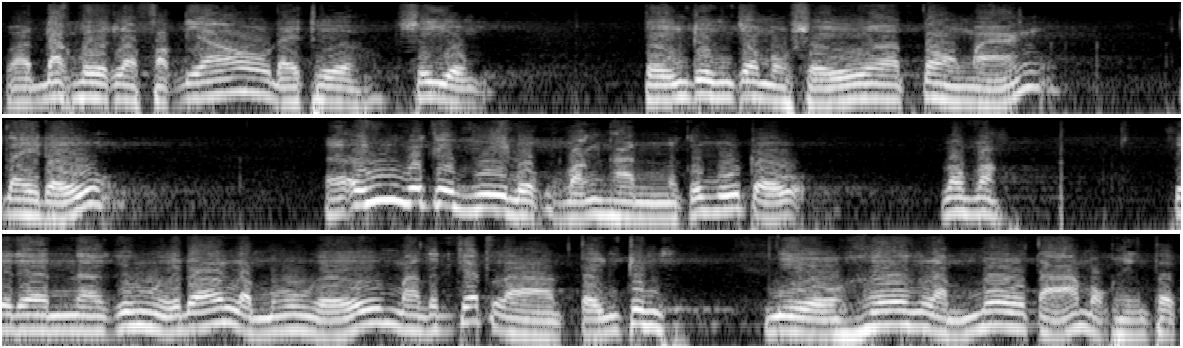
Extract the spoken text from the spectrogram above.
Và đặc biệt là Phật giáo Đại thừa sử dụng, tượng trưng cho một sự à, toàn mãn, đầy đủ à, ứng với cái quy luật vận hành của vũ trụ, vân vân cho nên à, cái ngôn ngữ đó là ngôn ngữ mang tính chất là tượng trưng nhiều hơn là mô tả một hiện thực.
